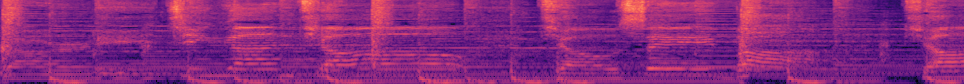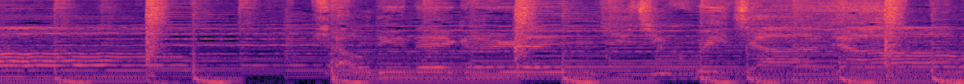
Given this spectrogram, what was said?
边儿的紧按跳，跳谁吧跳，跳的那个人已经回家了。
